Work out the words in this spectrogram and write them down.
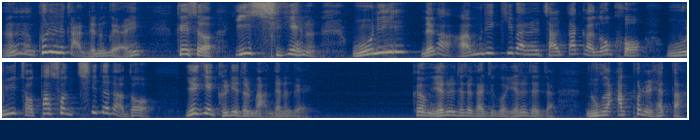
어? 그러니까 안 되는 거야. 그래서 이 시기에는 운이 내가 아무리 기반을 잘 닦아 놓고 운이 좋다 손 치더라도 여기에 걸려들면 안 되는 거야. 그럼 예를 들어 가지고 예를 들자 누가 악플을 했다.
